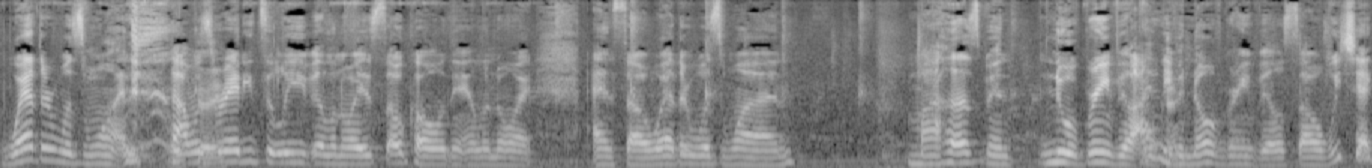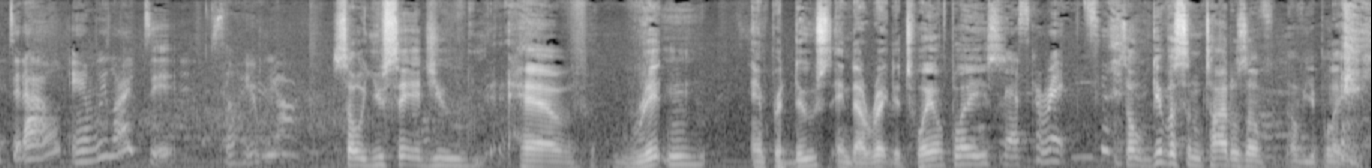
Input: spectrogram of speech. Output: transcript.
weather was one. Okay. I was ready to leave Illinois. It's so cold in Illinois. And so weather was one. My husband knew of Greenville. I didn't even know of Greenville. So we checked it out and we liked it. So here we are. So you said you have written and produced and directed 12 plays? That's correct. so give us some titles of, of your plays.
